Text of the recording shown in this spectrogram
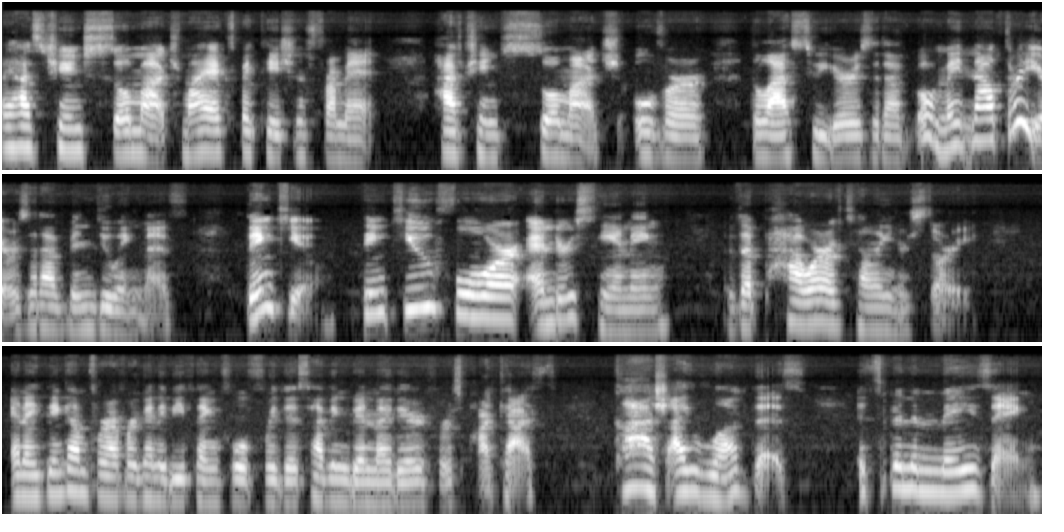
It has changed so much. My expectations from it have changed so much over the last two years that I've, oh, now three years that I've been doing this. Thank you. Thank you for understanding the power of telling your story. And I think I'm forever going to be thankful for this having been my very first podcast. Gosh, I love this. It's been amazing.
